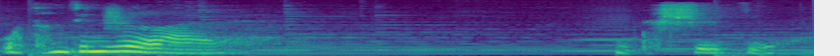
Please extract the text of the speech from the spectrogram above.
我曾经热爱。的世界。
